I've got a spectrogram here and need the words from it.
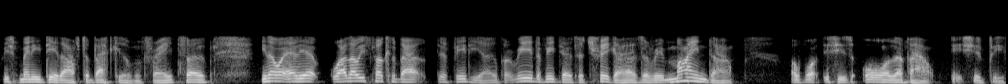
which many did after Baku, I'm afraid. So, you know what, Elliot? Well, I know we've spoken about the video, but really the video is a trigger as a reminder of what this is all about. It should be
